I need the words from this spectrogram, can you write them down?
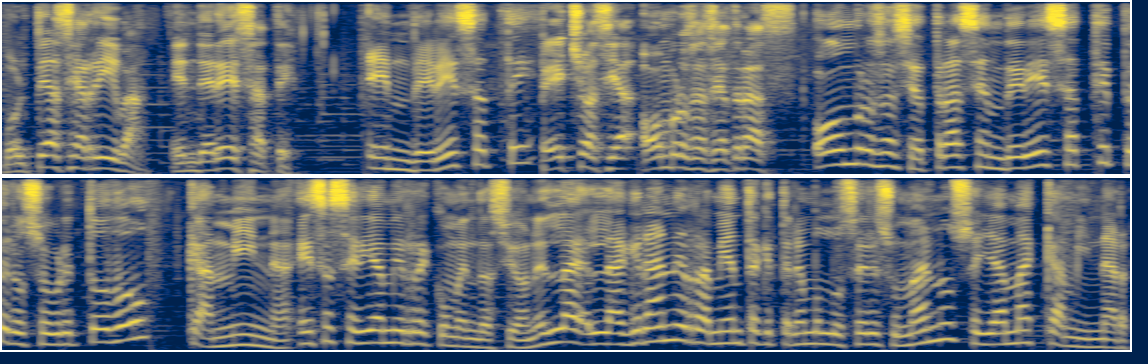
Voltea hacia arriba, enderezate. Enderezate, Pecho hacia, hombros hacia atrás. hombros hacia atrás, enderezate, pero sobre todo camina. Esa sería mi recomendación. Es la, la gran herramienta que tenemos los seres humanos, se llama caminar.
